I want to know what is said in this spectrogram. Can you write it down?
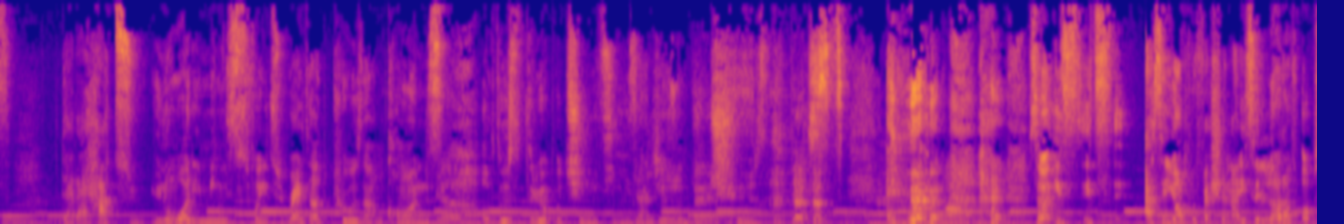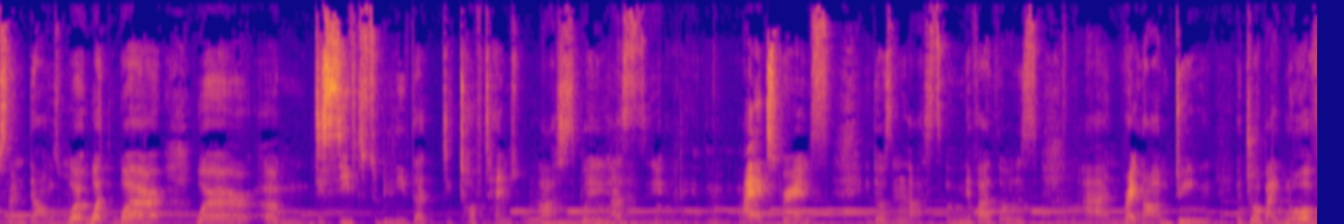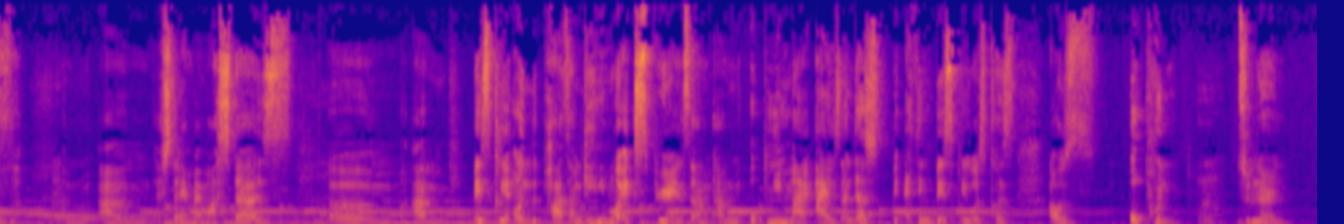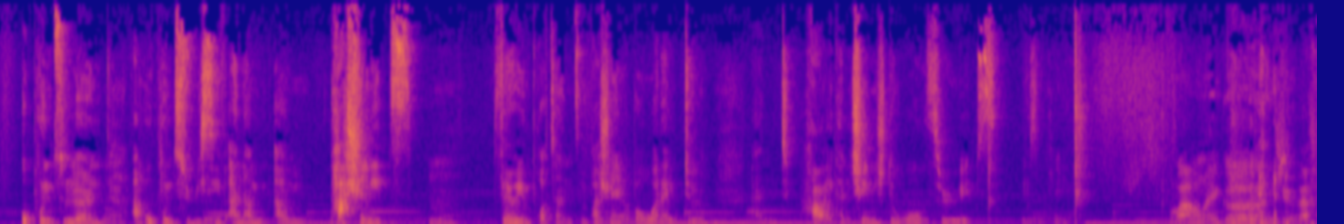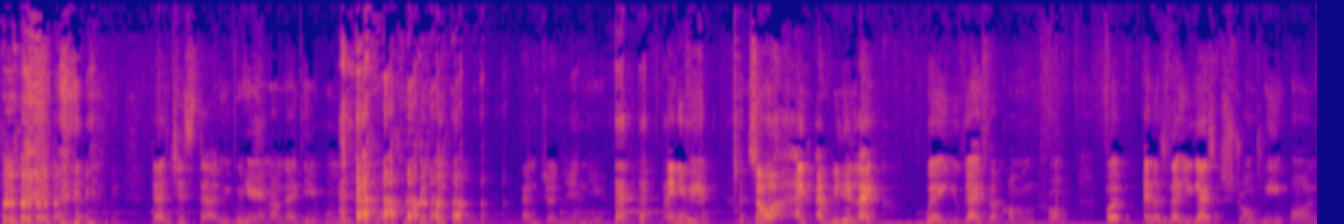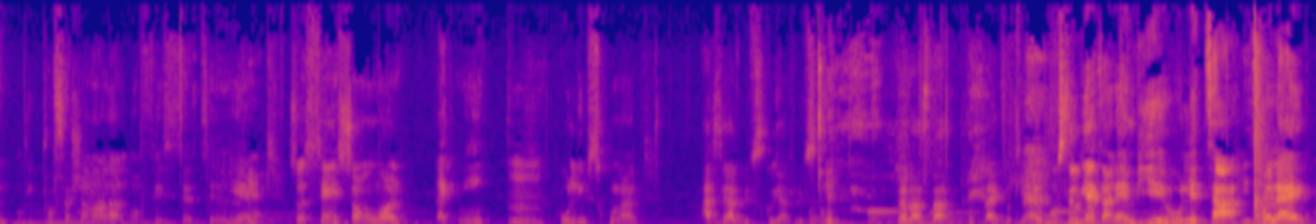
that i had to you know what it means for you to write out pros and cons Yeah. of those three opportunities and choose the then best. you choose the best. Wow. so it's it's as a young professional it's a lot of ups and downs. Mm. We're what we're we're um, deceived to believe that the tough times will last. But mm. as my experience it doesn't last. It never does. Mm. And right now i'm doing a job i love i'm, I'm i studying my masters um, I'm basically on the path. I'm gaining more experience. I'm, I'm opening my eyes, and that's I think basically was because I was open mm. to learn, open to learn. I'm open to receive, and I'm I'm passionate. Mm. Very important. I'm passionate about what I do and how I can change the world through it. Basically. Wow. Oh my god. Thank you. They are just that I'm even hearing now that I didn't even know before. I'm judging you. Anyway, so I, I really like where you guys are coming from, but I noticed that you guys are strongly on the professional and office setting. Yeah. Yeah. So say someone like me Mm. who leaves school and I say I've left school, I've left school. Do you understand? Like, okay, I will still get an MBA or later, but like,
